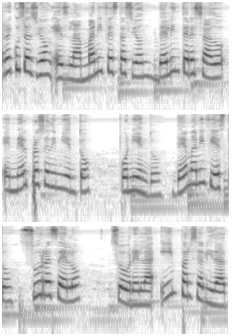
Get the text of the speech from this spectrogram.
recusación es la manifestación del interesado en el procedimiento poniendo de manifiesto su recelo sobre la imparcialidad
